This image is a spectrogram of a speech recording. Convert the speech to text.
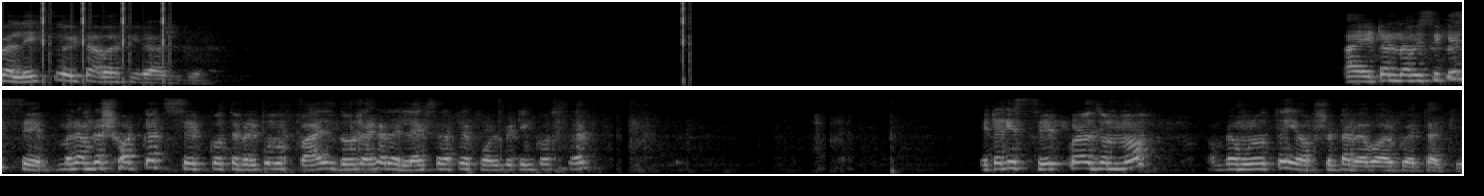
বা লিখছি, ওইটা আবার ফিরে আসবে। আর এটার নাম হচ্ছে কি সেভ মানে আমরা শর্টকাট সেভ করতে পারি। কোনো ফাইল ধরুন, এখানে লেখছেন আপনি ফরম্যাটিং করছেন। এটাকে সেভ করার জন্য আমরা মূলত এই অপশনটা ব্যবহার করে থাকি।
